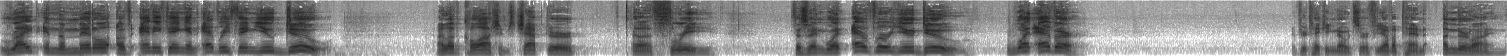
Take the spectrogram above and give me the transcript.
right in the middle of anything and everything you do. I love Colossians chapter uh, 3. It says, And whatever you do, whatever, if you're taking notes or if you have a pen, underline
